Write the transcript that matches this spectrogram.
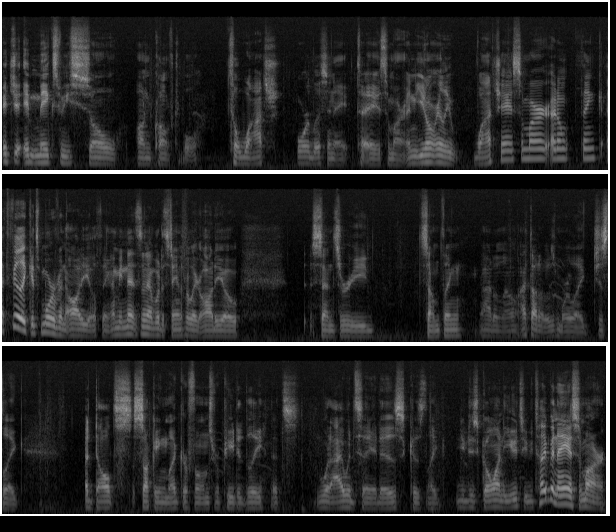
It it makes me so uncomfortable to watch or listen to ASMR. And you don't really watch ASMR, I don't think. I feel like it's more of an audio thing. I mean, that's not that what it stands for, like audio sensory something. I don't know. I thought it was more like just like adults sucking microphones repeatedly. That's what I would say it is because like you just go on YouTube, you type in ASMR,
